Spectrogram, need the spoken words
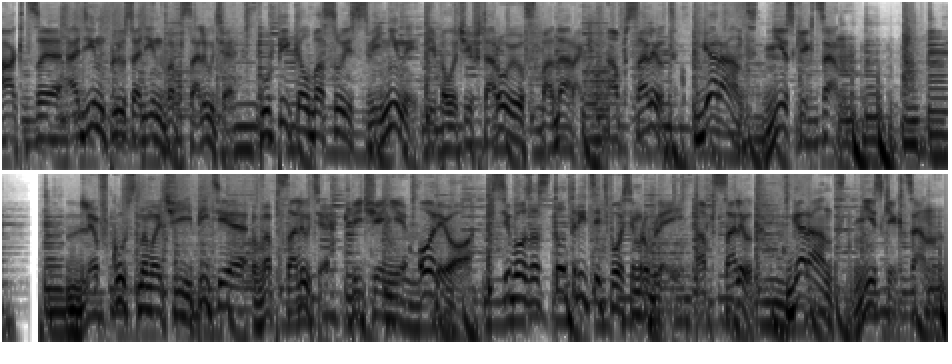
Акция «1 плюс 1 в Абсолюте». Купи колбасу из свинины и получи вторую в подарок. Абсолют. Гарант низких цен. Для вкусного чаепития в Абсолюте. Печенье Орео всего за 138 рублей. Абсолют. Гарант низких цен.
